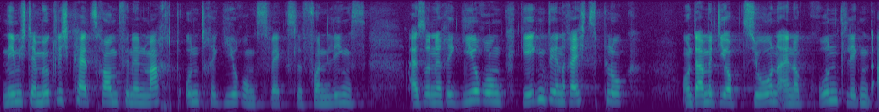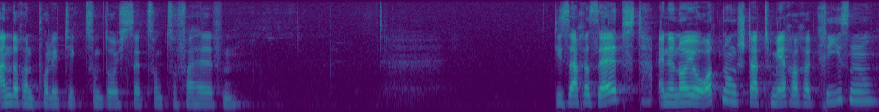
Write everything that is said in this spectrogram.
nämlich der Möglichkeitsraum für einen Macht- und Regierungswechsel von links, also eine Regierung gegen den Rechtsblock und damit die Option einer grundlegend anderen Politik zum Durchsetzung zu verhelfen. Die Sache selbst, eine neue Ordnung statt mehrerer Krisen,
